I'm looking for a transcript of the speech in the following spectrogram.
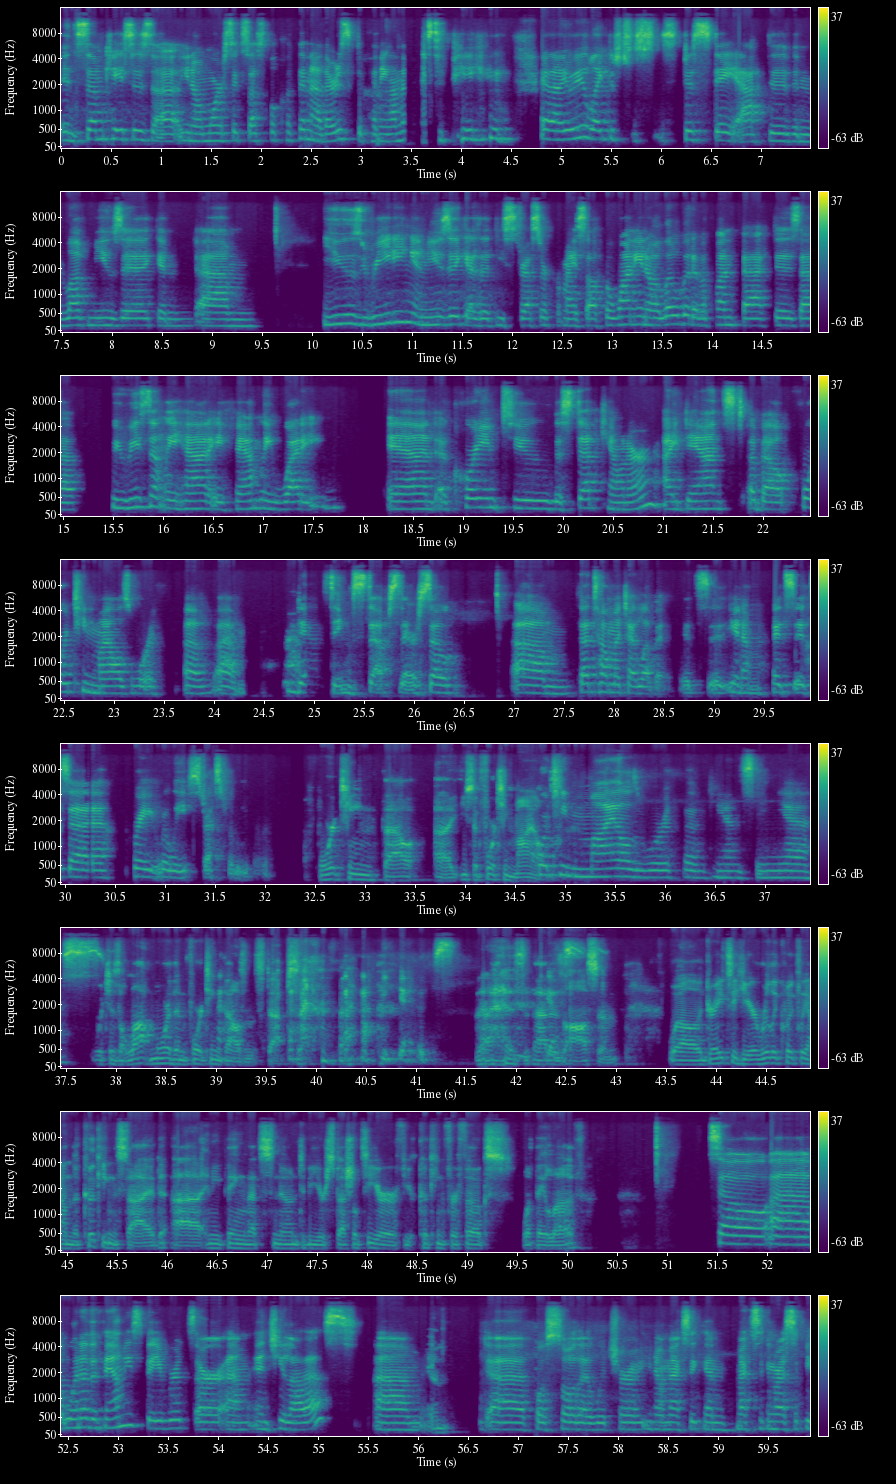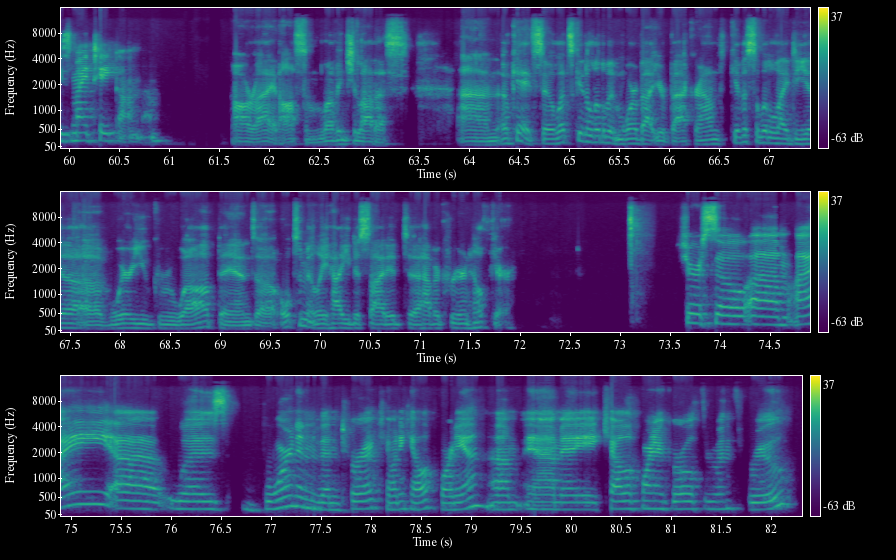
in some cases, uh, you know, more successful cook than others, depending on the recipe. and I really like to just, just stay active and love music and um, use reading and music as a de-stressor for myself. But one, you know, a little bit of a fun fact is uh, we recently had a family wedding. And according to the step counter, I danced about 14 miles worth of um, dancing steps there. So um, that's how much I love it. It's, you know, it's, it's a great relief, stress reliever. 14,000, uh, you said 14 miles. 14 miles worth of dancing, yes. Which is a lot more than 14,000 steps. yes. That is, that yes. is awesome. Well, great to hear. Really quickly on the cooking side, uh, anything that's known to be your specialty, or if you're cooking for folks, what they love? So, uh, one of the family's favorites are um, enchiladas um, and uh, pozole, which are you know Mexican Mexican recipes. My take on them. All right, awesome. Love enchiladas. Um, okay, so let's get a little bit more about your background. Give us a little idea of where you grew up and uh, ultimately how you decided to have a career in healthcare. Sure. So um, I uh, was born in Ventura County, California. Um, I'm a California girl through and through.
